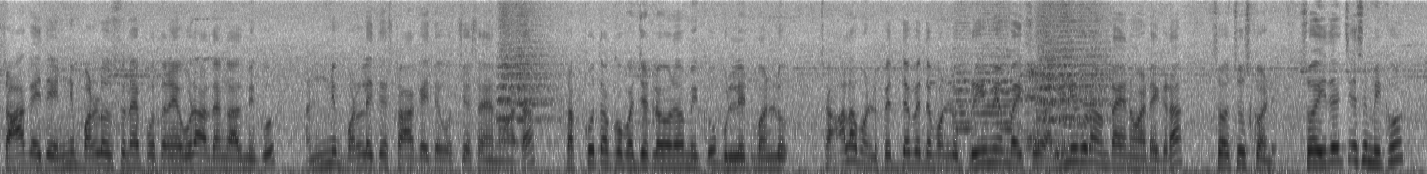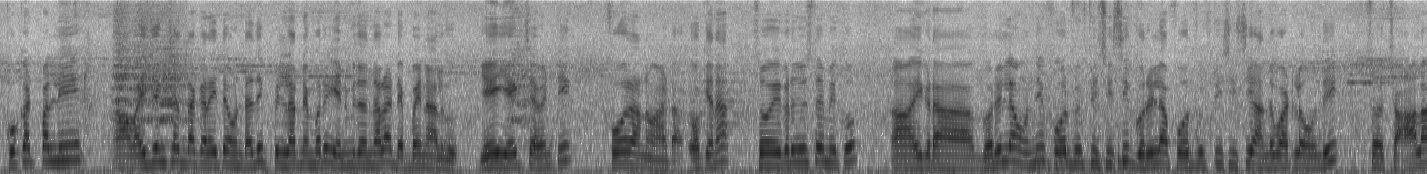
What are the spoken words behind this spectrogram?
స్టాక్ అయితే ఎన్ని బండ్లు వస్తున్నాయి పోతున్నాయో కూడా అర్థం కాదు మీకు. అన్ని బండ్లు అయితే స్టాక్ అయితే వచ్చేసాయి అనమాట తక్కువ తక్కువ బడ్జెట్లో కూడా మీకు బుల్లెట్ బండ్లు చాలా బండ్లు పెద్ద పెద్ద బండ్లు ప్రీమియం బైక్స్ అన్నీ కూడా ఉంటాయన్నమాట ఇక్కడ. సో చూసుకోండి. సో ఇది వచ్చేసి మీకు కుకట్పల్లి వైజంక్షన్ వై జంక్షన్ దగ్గర అయితే ఉంటుంది. పిల్లర్ నెంబర్ ఎనిమిది వందల డెబ్బై నాలుగు. ఏ ఎయిట్ సెవెంటీ ఫోర్ అనమాట ఓకేనా? సో ఇక్కడ చూస్తే మీకు ఇక్కడ గొరిల్లా ఉంది. Four fifty CC Guerrilla four fifty CC అందుబాటులో ఉంది. సో చాలా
